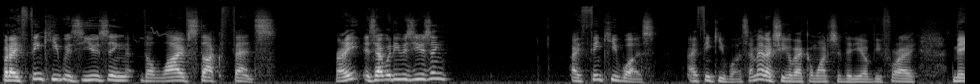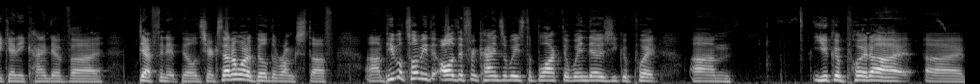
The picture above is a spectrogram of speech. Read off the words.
but I think he was using the livestock fence. Right? Is that what he was using? I think he was. I think he was. I might actually go back and watch the video before I make any kind of uh, definite builds here because I don't want to build the wrong stuff. Um, people told me all different kinds of ways to block the windows. You could put um, you could put uh, uh,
